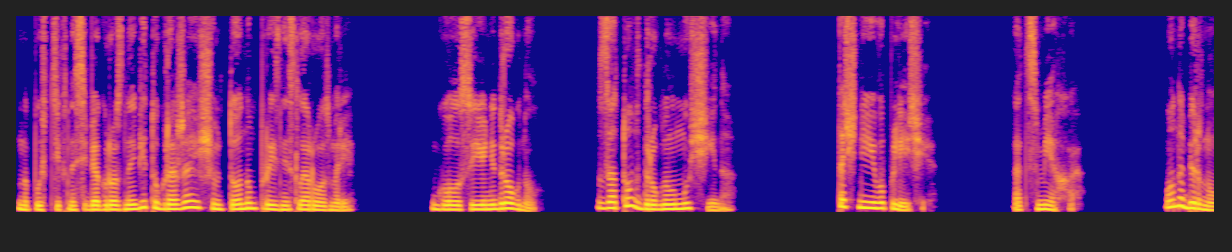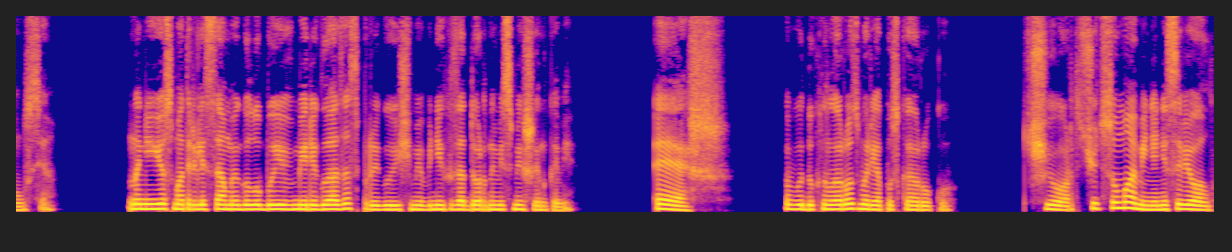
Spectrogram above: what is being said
Напустив на себя грозный вид, угрожающим тоном произнесла Розмари. Голос ее не дрогнул. Зато вздрогнул мужчина. Точнее, его плечи. От смеха. Он обернулся. На нее смотрели самые голубые в мире глаза с прыгающими в них задорными смешинками. «Эш!» — выдохнула Розмари, опуская руку. «Черт, чуть с ума меня не свел!»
